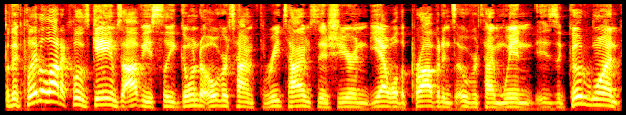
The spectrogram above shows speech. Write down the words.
But they've played a lot of close games obviously going to overtime three times this year. And yeah well the Providence overtime win is a good one.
